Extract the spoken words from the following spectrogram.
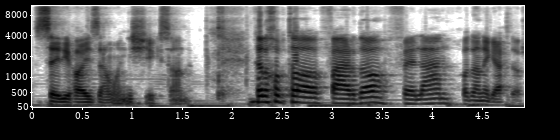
سری های زمانیش یکسانه. خیلی خب تا فردا فعلا خدا نگهدار.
